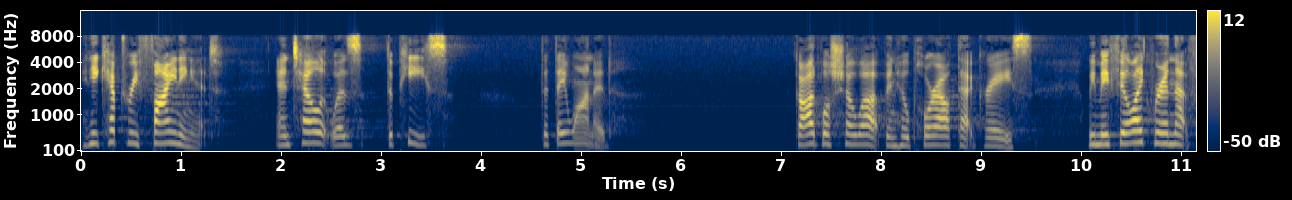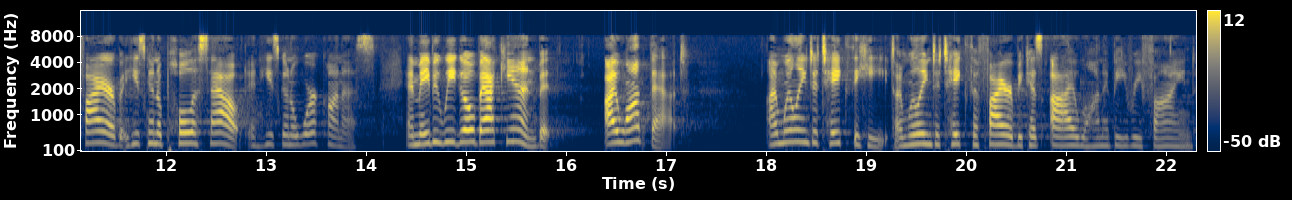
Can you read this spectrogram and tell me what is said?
And he kept refining it until it was the piece that they wanted. God will show up and he'll pour out that grace. We may feel like we're in that fire, but he's going to pull us out and he's going to work on us. And maybe we go back in, but I want that. I'm willing to take the heat. I'm willing to take the fire because I want to be refined.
